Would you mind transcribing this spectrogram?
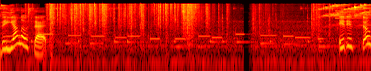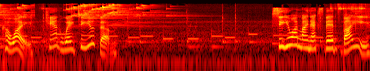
The yellow set. It is so kawaii. Can't wait to use them. See you on my next vid. Bye.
